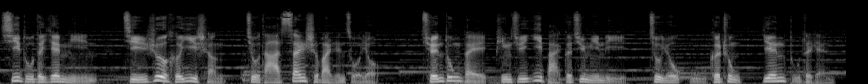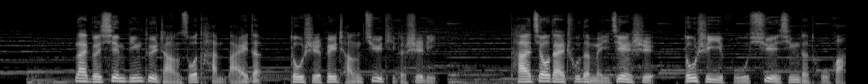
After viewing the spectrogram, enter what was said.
吸毒的烟民，仅热河一省就达三十万人左右，全东北平均一百个居民里就有五个中烟毒的人。那个宪兵队长所坦白的都是非常具体的事例，他交代出的每件事都是一幅血腥的图画。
